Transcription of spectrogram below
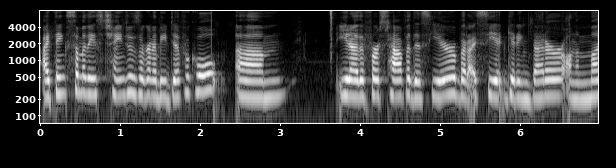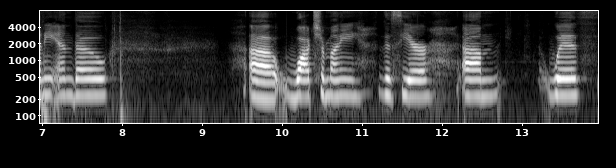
I think some of these changes are going to be difficult, um, you know, the first half of this year, but I see it getting better on the money end, though. Uh, watch your money this year. Um, with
